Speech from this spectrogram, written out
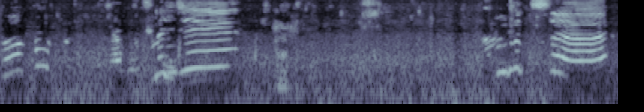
हो, हो. म्हणजे अमृत सर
